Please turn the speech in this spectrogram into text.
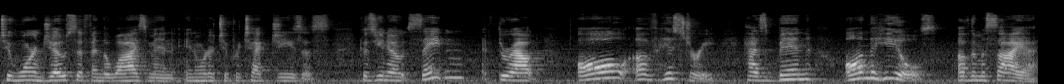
to warn Joseph and the wise men in order to protect Jesus. Because, you know, Satan, throughout all of history, has been on the heels of the Messiah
